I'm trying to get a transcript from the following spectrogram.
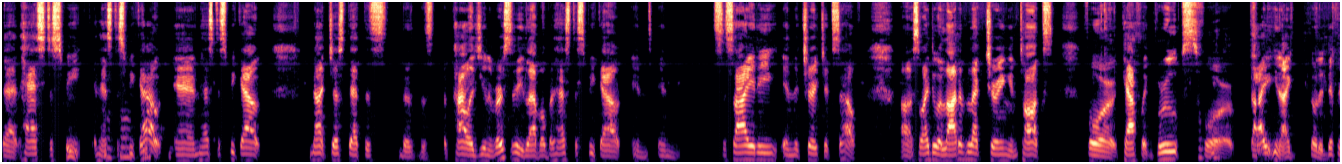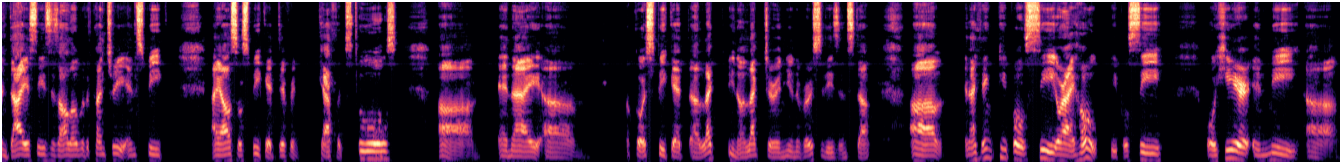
that has to speak and has mm-hmm. to speak out and has to speak out not just at this the, the, the college university level, but has to speak out in in society, in the church itself. Uh, so I do a lot of lecturing and talks for Catholic groups, for I, you know, I go to different dioceses all over the country and speak. I also speak at different Catholic schools, um, and I, um, of course, speak at uh, lec- you know lecture in universities and stuff. Uh, and I think people see, or I hope people see or hear in me, uh,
